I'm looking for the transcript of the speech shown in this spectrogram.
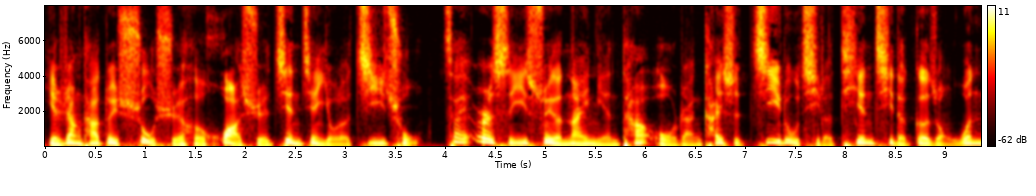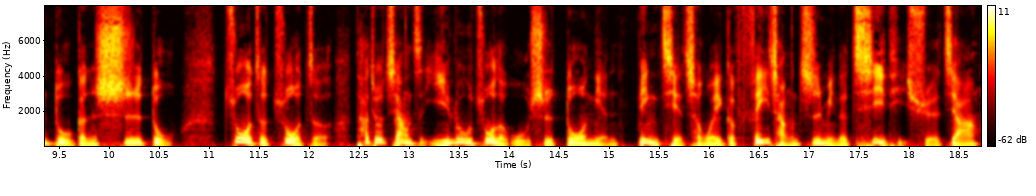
也让他对数学和化学渐渐有了基础。在二十一岁的那一年，他偶然开始记录起了天气的各种温度跟湿度。做着做着，他就这样子一路做了五十多年，并且成为一个非常知名的气体学家。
